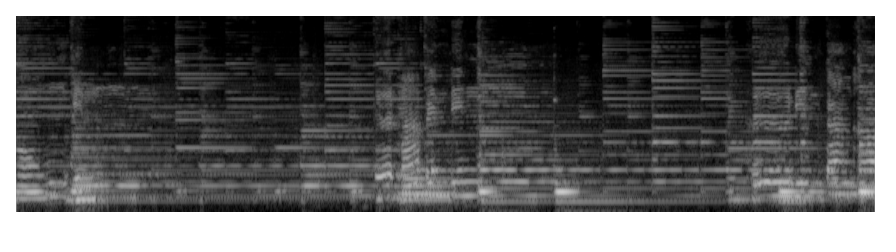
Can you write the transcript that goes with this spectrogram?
หงบิน เกิดมาเป็นดิน คือดินกลางเขา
